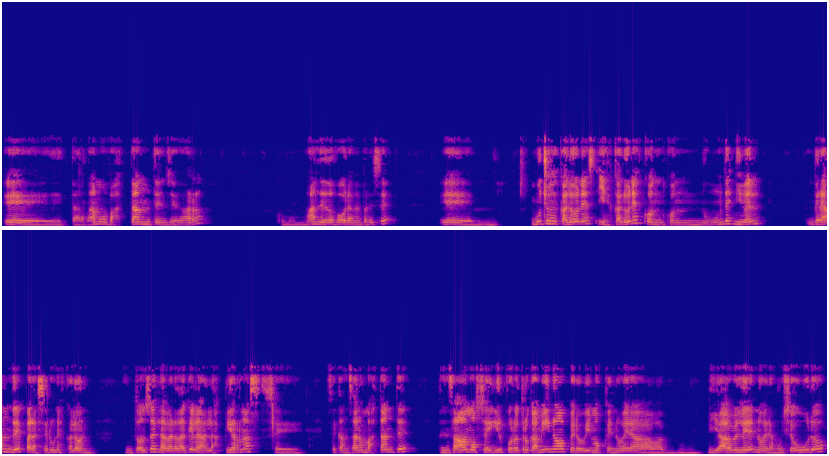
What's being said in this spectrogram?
Eh, tardamos bastante en llegar, como más de dos horas me parece. Eh, muchos escalones y escalones con, con un desnivel grande para hacer un escalón. Entonces, la verdad que la, las piernas se, se cansaron bastante. Pensábamos seguir por otro camino, pero vimos que no era viable, no era muy seguro.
